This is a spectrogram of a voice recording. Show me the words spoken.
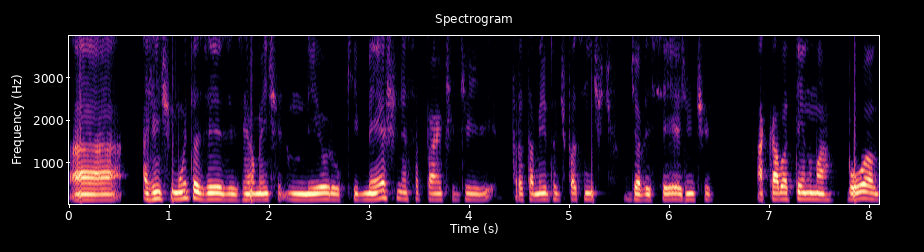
Uh, a gente muitas vezes, realmente, um neuro que mexe nessa parte de tratamento de paciente de AVC, a gente acaba tendo uma boa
